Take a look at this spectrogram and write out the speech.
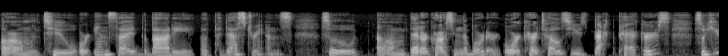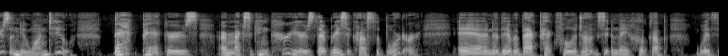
um, to or inside the body of pedestrians. So um, that are crossing the border, or cartels use backpackers. So here's a new one too. Backpackers are Mexican couriers that race across the border and they have a backpack full of drugs and they hook up with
